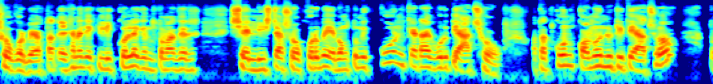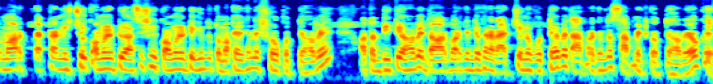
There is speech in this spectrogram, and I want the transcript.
শো করবে। অর্থাৎ এখানে যে ক্লিক করলে কিন্তু তোমাদের সেই লিস্টটা শো করবে এবং তুমি কোন ক্যাটাগরিতে আছো, অর্থাৎ কোন কমিউনিটিতে আছো, তোমার একটা নিশ্চয়ই কমিউনিটি আছে, সেই কমিউনিটি কিন্তু তোমাকে এখানে শো করতে হবে। অর্থাৎ দিতে হবে, দেওয়ার পর কিন্তু এখানে রাইট চিহ্ন করতে হবে, তারপর কিন্তু সাবমিট করতে হবে ওকে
